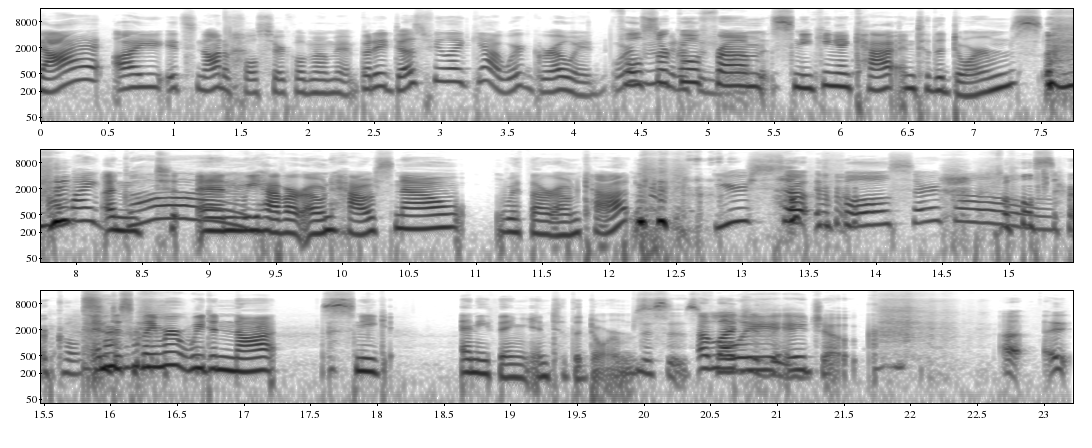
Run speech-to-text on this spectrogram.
that I it's not a full circle moment, but it does feel like yeah, we're growing. We're full circle from sneaking a cat into the dorms. Oh my and god! and we have our own house now with our own cat. You're so full circle. full circle. And disclaimer: we did not sneak anything into the dorms. This is Allegedly. fully a joke. Uh, I-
